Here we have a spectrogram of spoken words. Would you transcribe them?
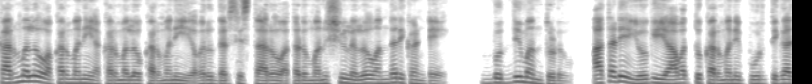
కర్మలో అకర్మని అకర్మలో కర్మని ఎవరు దర్శిస్తారో అతడు మనుష్యులలో అందరికంటే బుద్ధిమంతుడు. అతడే యోగి యావత్తు కర్మని పూర్తిగా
